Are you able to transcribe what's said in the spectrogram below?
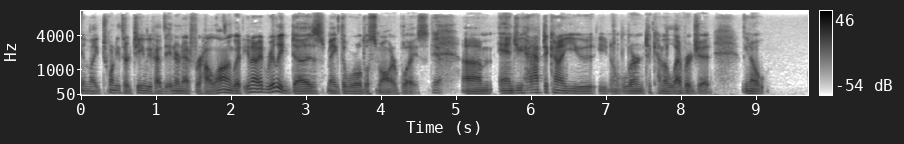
in like 2013. We've had the internet for how long, but you know, it really does make the world a smaller place. Yeah. Um, and you have to kind of use, you know, learn to kind of leverage it. You know,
